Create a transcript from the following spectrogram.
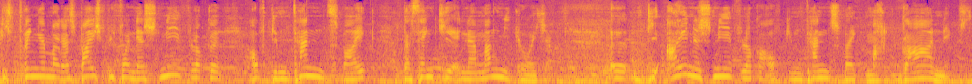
ich bringe mal das Beispiel von der Schneeflocke auf dem Tannenzweig. Das hängt hier in der Magnikirche. Äh, die eine Schneeflocke auf dem Tannenzweig macht gar nichts.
